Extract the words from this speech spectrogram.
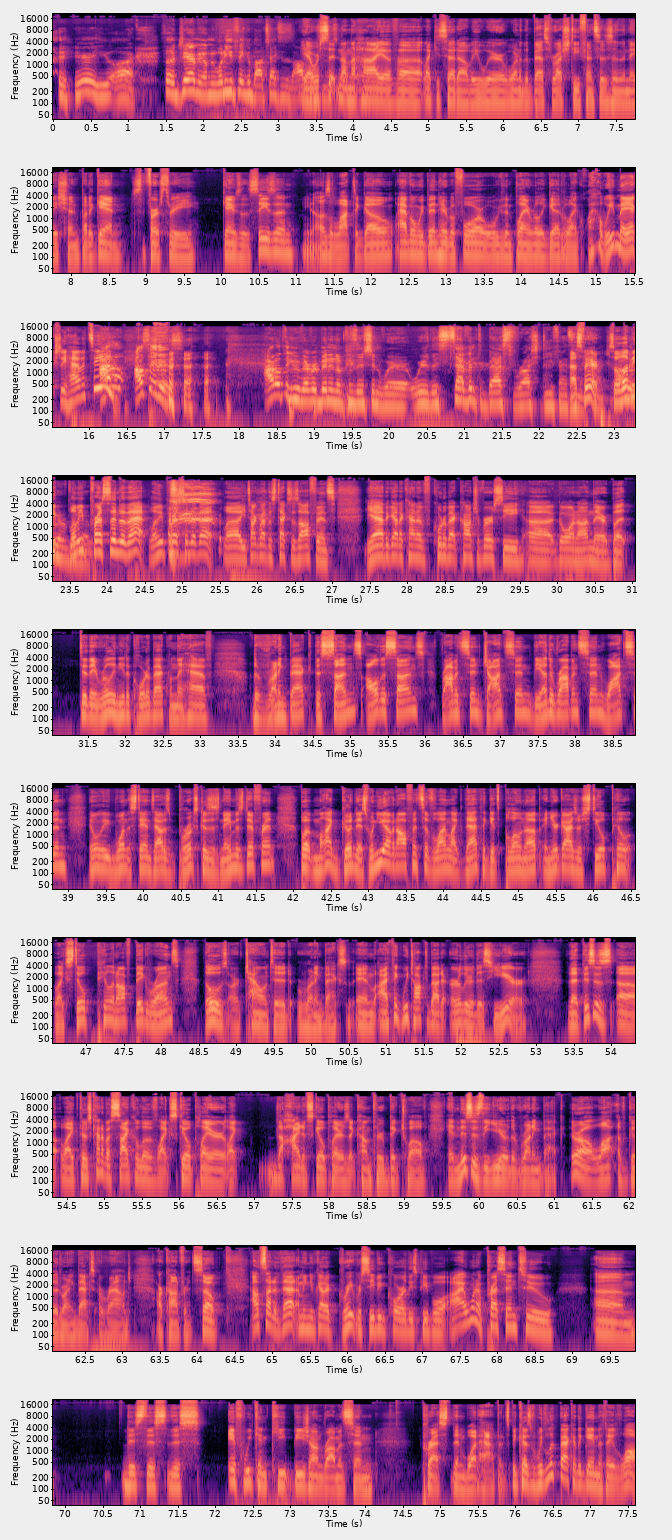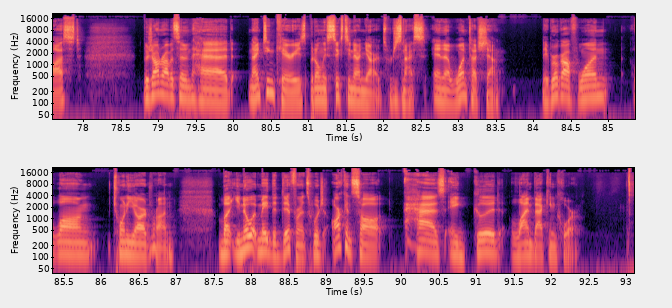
here you are. So, Jeremy, I mean, what do you think about Texas? Yeah, we're sitting on the high of, uh, like you said, Albie, we're one of the best rush defenses in the nation. But again, it's the first three games of the season. You know, there's a lot to go. Haven't we been here before where we've been playing really good? We're like, wow, we may actually have a team. I will say this. I don't think we've ever been in a position where we're the seventh best rush defense. That's fair. Country. So let me let me press into that. Let me press into that. Uh, you talk about this Texas offense. Yeah, they got a kind of quarterback controversy uh, going on there, but do they really need a quarterback when they have the running back, the sons, all the sons, Robinson, Johnson, the other Robinson, Watson. The only one that stands out is Brooks because his name is different. But my goodness, when you have an offensive line like that that gets blown up and your guys are still peel, like still peeling off big runs, those are talented running backs. And I think we talked about it earlier this year that this is uh, like there's kind of a cycle of like skill player like the height of skill players that come through Big 12. And this is the year of the running back. There are a lot of good running backs around our conference. So outside of that, I mean, you've got a great receiving core of these people. I want to press into um, this, this, this, if we can keep Bijan Robinson pressed, then what happens? Because if we look back at the game that they lost, Bijan Robinson had 19 carries, but only 69 yards, which is nice, and a one touchdown. They broke off one long 20 yard run. But you know what made the difference? Which Arkansas has a good linebacking core.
